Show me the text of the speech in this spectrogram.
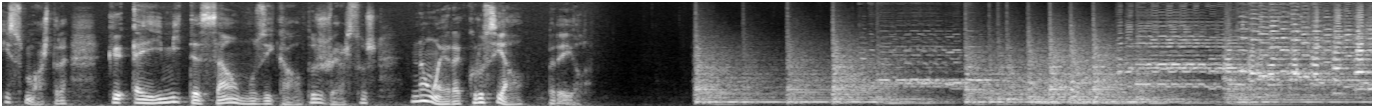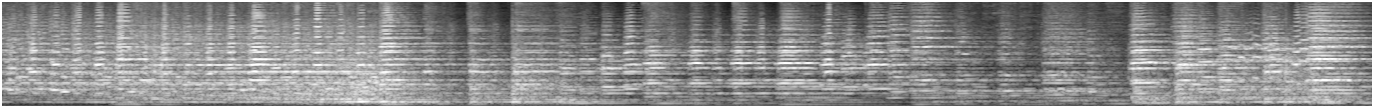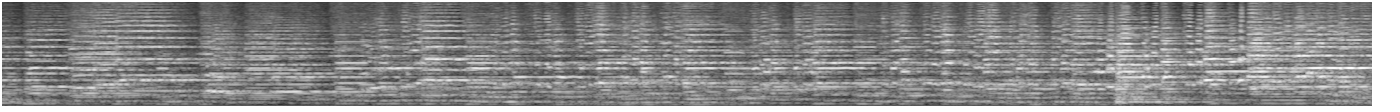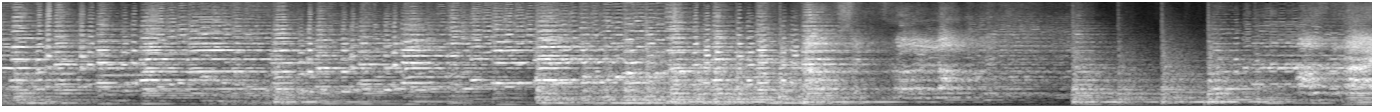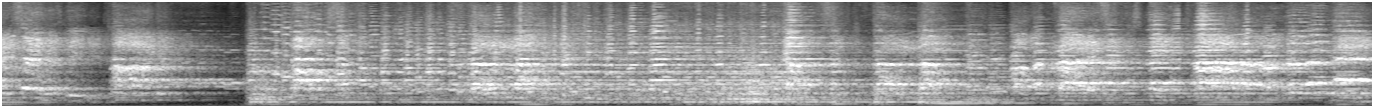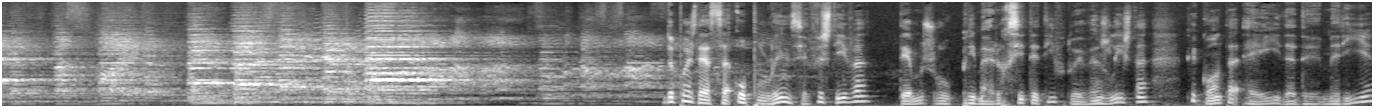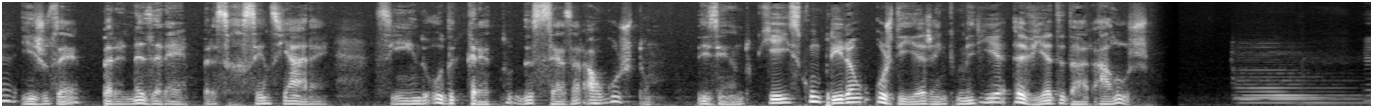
Isso mostra que a imitação musical dos versos não era crucial para ele. Depois dessa opulência festiva, temos o primeiro recitativo do evangelista que conta a ida de Maria e José para Nazaré para se recensearem, seguindo o decreto de César Augusto. dizendo que aí se cumpriram os dias em que Maria havia de dar à luz.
